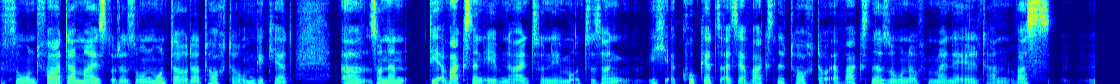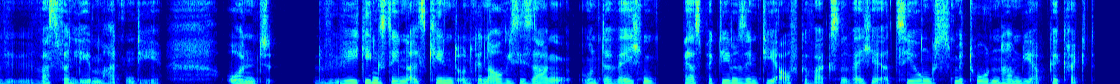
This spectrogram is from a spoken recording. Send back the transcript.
Sohn, Vater meist oder Sohn, Mutter oder Tochter umgekehrt, äh, sondern die Erwachsenenebene einzunehmen und zu sagen, ich gucke jetzt als erwachsene Tochter, erwachsener Sohn auf meine Eltern. Was, was für ein Leben hatten die? Und wie ging es denen als Kind? Und genau wie Sie sagen, unter welchen Perspektiven sind die aufgewachsen? Welche Erziehungsmethoden haben die abgekriegt?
